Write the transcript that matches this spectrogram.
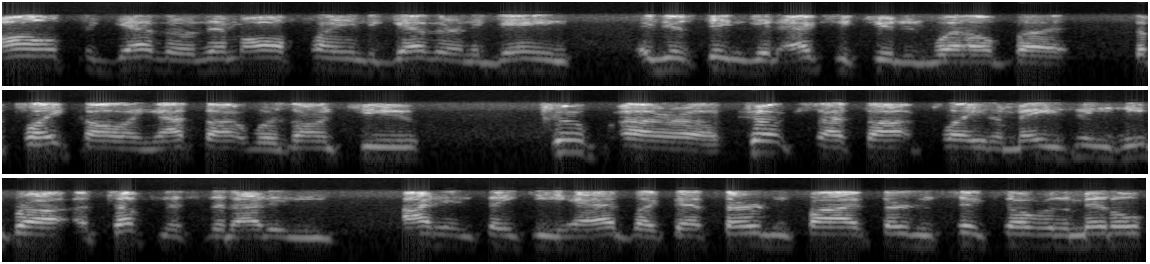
all together, them all playing together in the game, it just didn't get executed well. But the play calling, I thought, was on cue. Coop or uh, Cooks, I thought played amazing. He brought a toughness that I didn't I didn't think he had, like that third and five, third and six over the middle,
